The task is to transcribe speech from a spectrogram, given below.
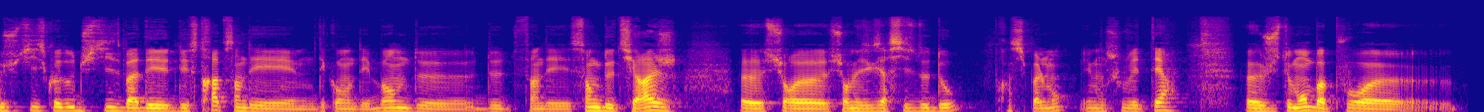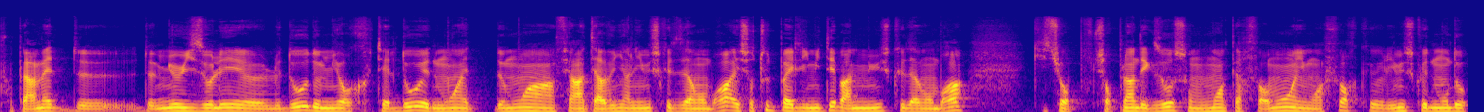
j'utilise quoi d'autre? J'utilise bah, des, straps, hein, des, comment, des bandes de, de, fin, des sangles de tirage sur, sur mes exercices de dos principalement et mon soulevé de terre euh, justement bah, pour, euh, pour permettre de, de, mieux isoler euh, le dos, de mieux recruter le dos et de moins, de moins faire intervenir les muscles des avant-bras et surtout de pas être limité par les muscles d'avant-bras qui sur, sur plein d'exos sont moins performants et moins forts que les muscles de mon dos.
